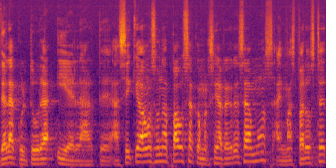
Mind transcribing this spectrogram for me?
de la cultura y el arte. Así que vamos a una pausa comercial, regresamos, hay más para usted.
